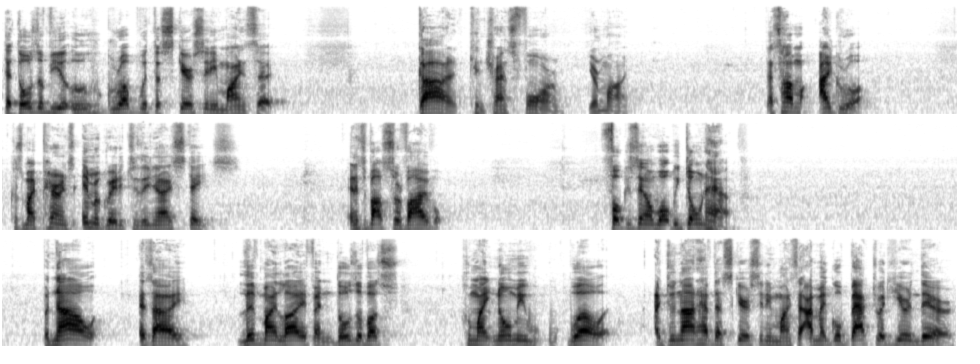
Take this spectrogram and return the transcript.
that those of you who grew up with a scarcity mindset, God can transform your mind. That's how I grew up, because my parents immigrated to the United States and it's about survival, focusing on what we don't have. But now, as I live my life, and those of us who might know me well, I do not have that scarcity mindset. I might go back to it here and there,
